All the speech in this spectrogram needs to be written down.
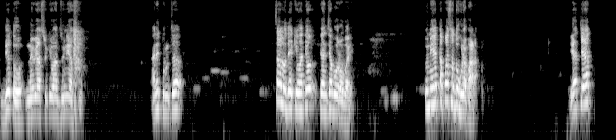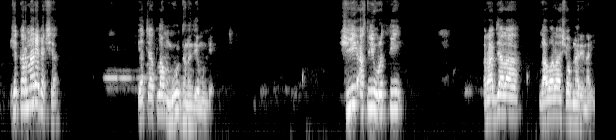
देतो नवी असो किंवा जुनी असो. आणि तुमचं चालू द्या किंवा ते त्यांच्या बरोबर आहे. तुम्ही हे तपासात उघडं पाडा. याच्यात हे करणाऱ्यापेक्षा याच्यातला मूळ धनंजय मुंडे. ही असली वृत्ती राज्याला गावाला शोभणारी नाही.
